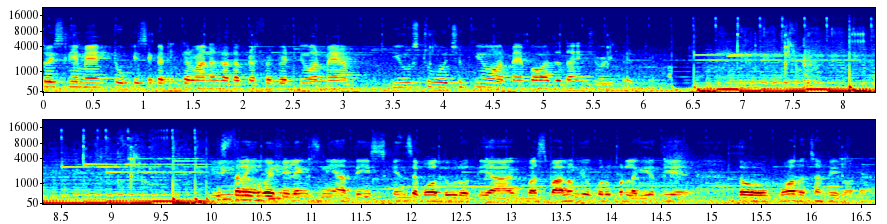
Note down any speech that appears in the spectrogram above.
सो इसलिए मैं टोके से कटिंग करवाना ज़्यादा प्रेफर करती हूँ और मैं अब यूज़ टू हो चुकी हूँ और मैं बहुत ज़्यादा इंजॉय करती हूँ। इस तरह की कोई फीलिंग्स नहीं आती। स्किन से बहुत दूर होती है बस बालों के ऊपर ऊपर लगी होती है तो बहुत अच्छा फील होता है।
